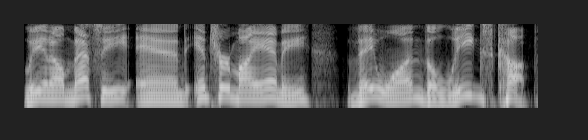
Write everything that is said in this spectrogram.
Lionel Messi and Inter Miami, they won the Leagues Cup.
